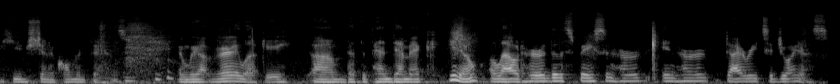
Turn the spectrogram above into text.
huge Jenna Coleman fans. and we got very lucky um, that the pandemic, you know, allowed her the space in her in her diary to join us.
